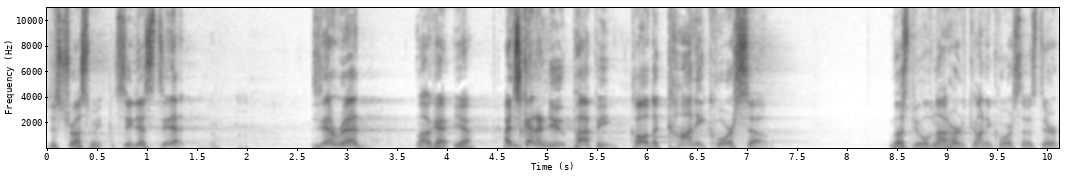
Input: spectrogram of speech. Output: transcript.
just trust me. See this? See that? See that red? Okay, yeah. I just got a new puppy called a Cane Corso. Most people have not heard of Cane Corsos. They're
